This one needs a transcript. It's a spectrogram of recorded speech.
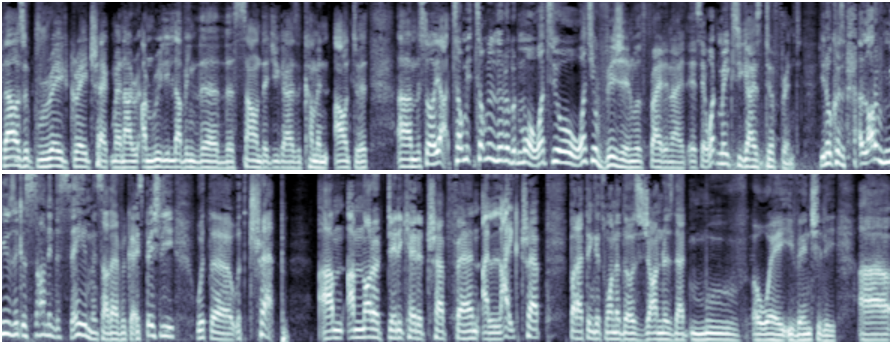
that was a great, great track, man. I, I'm really loving the the sound that you guys are coming out with. Um, so yeah, tell me, tell me a little bit more. What's your what's your vision with Friday Night SA? What makes you guys different? You know, because a lot of music is sounding the same in South Africa, especially with the with trap. Um, I'm not a dedicated trap fan. I like trap, but I think it's one of those genres that move away eventually. Uh,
